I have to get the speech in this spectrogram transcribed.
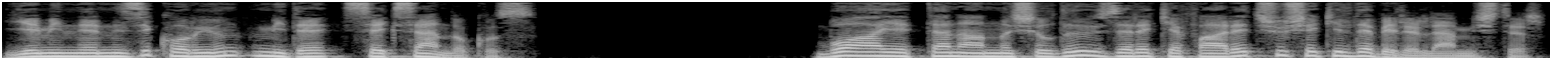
Yeminlerinizi koruyun Mide 89 Bu ayetten anlaşıldığı üzere kefaret şu şekilde belirlenmiştir.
